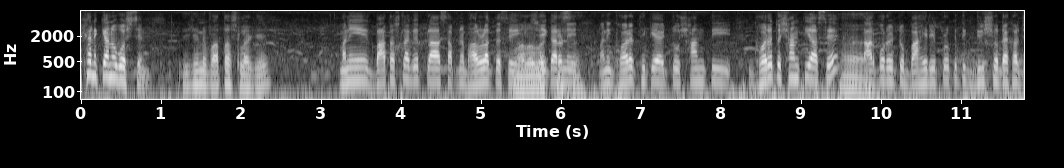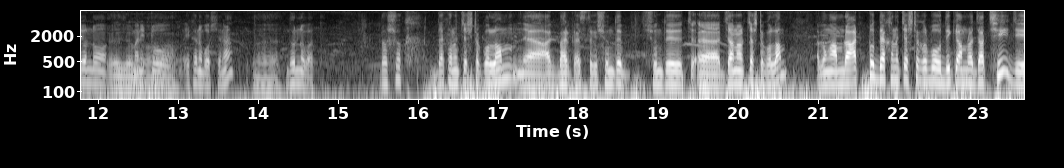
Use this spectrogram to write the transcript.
এখানে কেন বসছেন? এখানে বাতাস লাগে। মানে বাতাস লাগে প্লাস আপনার ভালো লাগতেছে। সেই কারণে মানে ঘরে থেকে একটু শান্তি ঘরে তো শান্তি আছে হ্যাঁ। তারপরে একটু বাহিরের প্রাকৃতিক দৃশ্য দেখার জন্য। মানে একটু। এখানে বসে না? হ্যাঁ। ধন্যবাদ। দর্শক, দেখানোর চেষ্টা করলাম ভাইয়ের কাছ থেকে শুনতে শুনতে জানার চেষ্টা করলাম এবং আমরা আটটু দেখানোর চেষ্টা করব। ওদিকে আমরা যাচ্ছি যে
